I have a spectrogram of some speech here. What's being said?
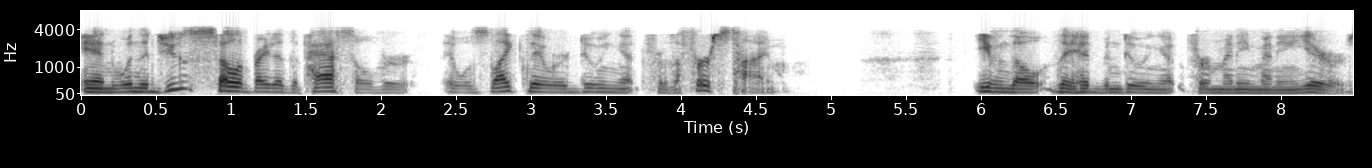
And when the Jews celebrated the Passover, it was like they were doing it for the first time, even though they had been doing it for many, many years.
